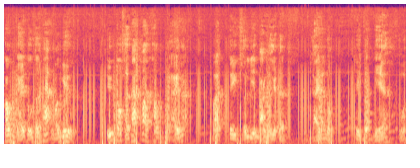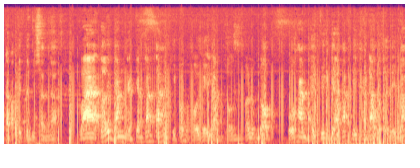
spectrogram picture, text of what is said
Không kể tuổi khởi phát là bao nhiêu yếu tố khởi phát có hay không kệ nó và tiền sử diễn bản của gia đình kệ nó luôn. Thì định nghĩa của Tabactic Division đó. Và tới năm 1988 thì có một hội nghị đồng thuận ở London của 27 chuyên gia pháp đi hàng đầu ở thời điểm đó.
